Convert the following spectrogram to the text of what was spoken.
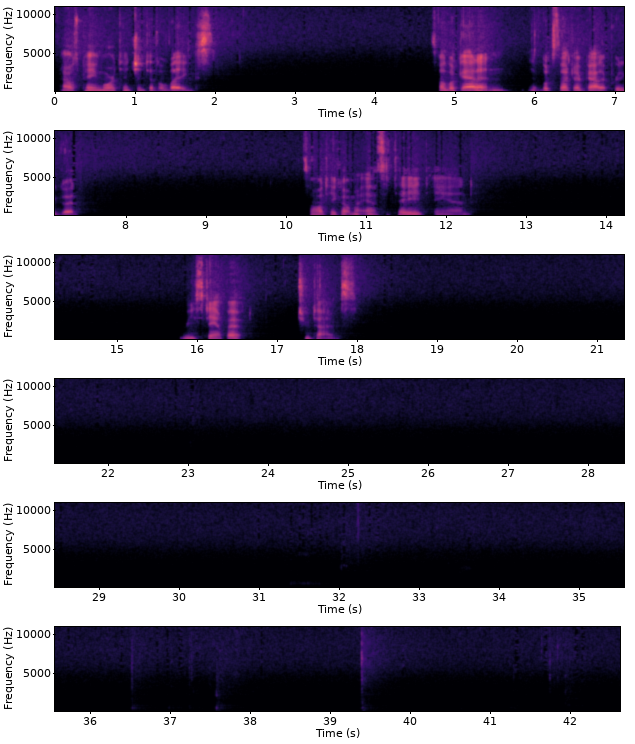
I was paying more attention to the legs. So I look at it and it looks like I've got it pretty good. So I'll take out my acetate and restamp it two times.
